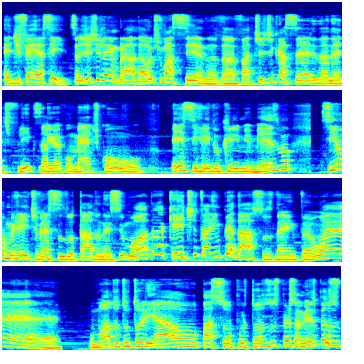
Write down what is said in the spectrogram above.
É diferente, assim, se a gente lembrar da última cena da fatídica série da Netflix, a briga com o Matt com o- esse rei do crime mesmo, se o rei tivesse lutado nesse modo, a Kate estaria em pedaços, né? Então é. O modo tutorial passou por todos os personagens, mesmo pelos,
